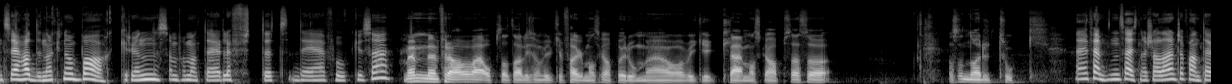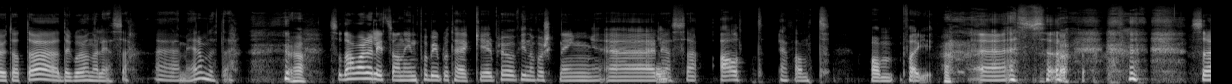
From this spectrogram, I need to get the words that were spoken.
Så jeg hadde nok noe bakgrunn som på en måte løftet det fokuset. Men, men fra å være opptatt av liksom hvilke farger man skal ha på rommet, og hvilke klær man skal ha på seg, så Altså, når tok I 15-16-årsalderen så fant jeg ut at det, går jo an å lese eh, mer om dette. Ja. Så da var det litt sånn inn på biblioteker, prøve å finne forskning, eh, lese alt jeg fant om farger. Eh, så, så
